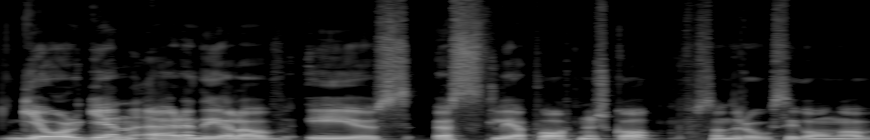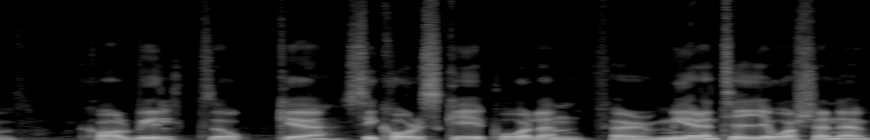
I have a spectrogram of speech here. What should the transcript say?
Georgien är en del av EUs östliga partnerskap som drogs igång av Carl Bildt och uh, Sikorski i Polen för mer än tio år sedan nu.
